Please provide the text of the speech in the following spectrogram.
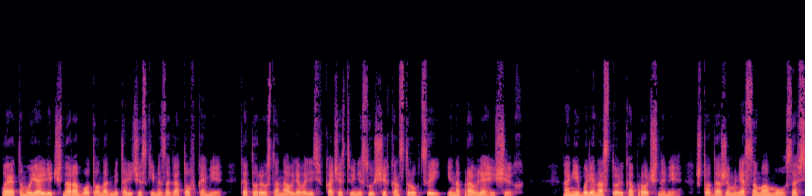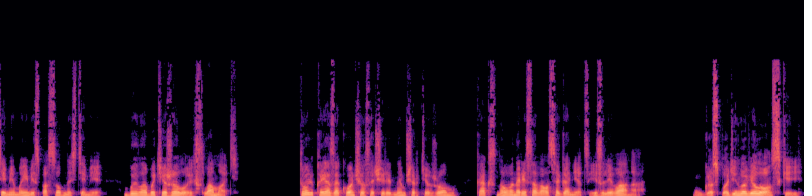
Поэтому я лично работал над металлическими заготовками, которые устанавливались в качестве несущих конструкций и направляющих. Они были настолько прочными, что даже мне самому со всеми моими способностями было бы тяжело их сломать. Только я закончил с очередным чертежом, как снова нарисовался гонец из Ливана. «Господин Вавилонский!»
